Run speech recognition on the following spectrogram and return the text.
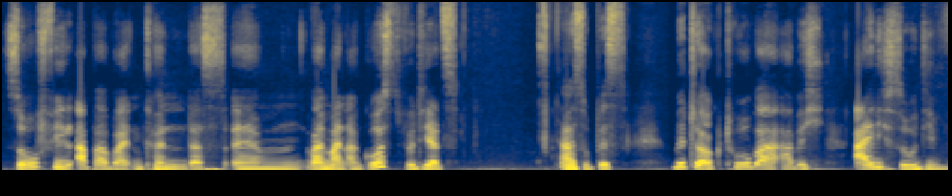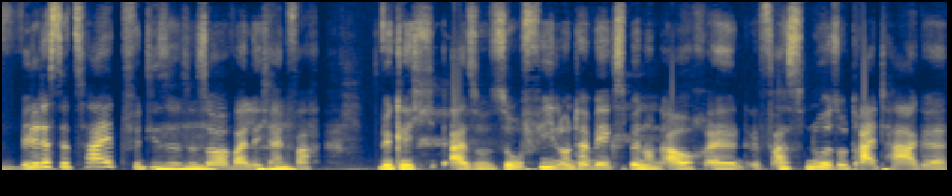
so viel abarbeiten können, dass, ähm, weil mein August wird jetzt, also bis Mitte Oktober habe ich eigentlich so die wildeste Zeit für diese mhm. Saison, weil ich mhm. einfach wirklich also so viel unterwegs bin und auch äh, fast nur so drei Tage,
